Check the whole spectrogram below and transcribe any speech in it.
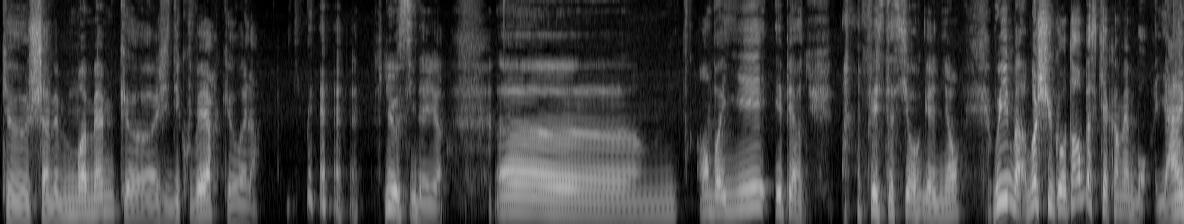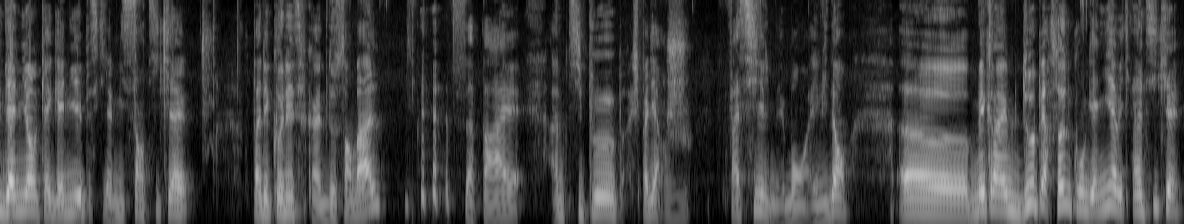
Que je savais moi-même que j'ai découvert que voilà. Lui aussi d'ailleurs. Euh, envoyé et perdu. Félicitations au gagnant. Oui, bah, moi je suis content parce qu'il y a quand même, bon, il y a un gagnant qui a gagné parce qu'il a mis 100 tickets. Faut pas déconner, c'est quand même 200 balles. Ça paraît un petit peu, je sais pas dire facile, mais bon, évident. Euh, mais quand même deux personnes qui ont gagné avec un ticket.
